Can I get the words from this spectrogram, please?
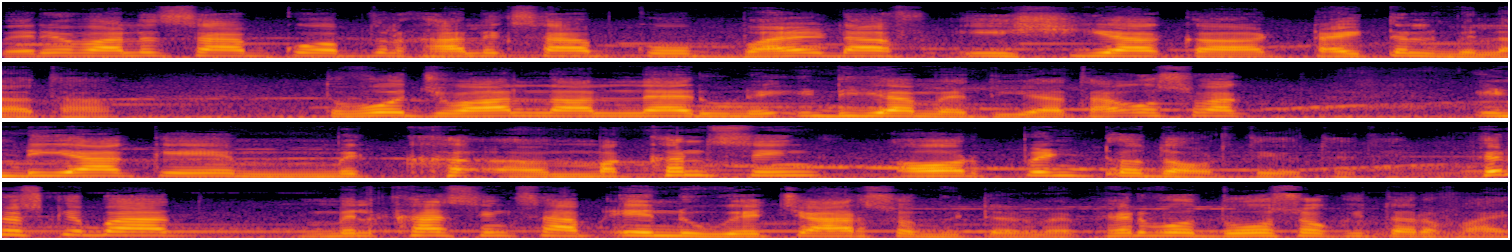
میرے والد صاحب کو، عبد الخالق صاحب کو برڈ آف ایشیا کا ٹائٹل ملا تھا۔ تو وہ جواہر لال نہرو نے انڈیا میں دیا تھا۔ اس وقت انڈیا کے مکھن سنگھ اور پنٹو دوڑتے ہوتے تھے۔ پھر اس کے بعد ملکھا سنگھ صاحب ان ہوئے چار سو میٹر میں۔ پھر وہ دو سو کی طرف آئے۔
